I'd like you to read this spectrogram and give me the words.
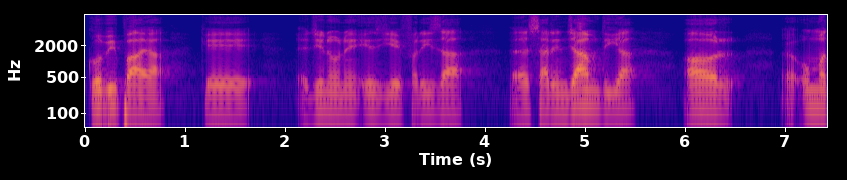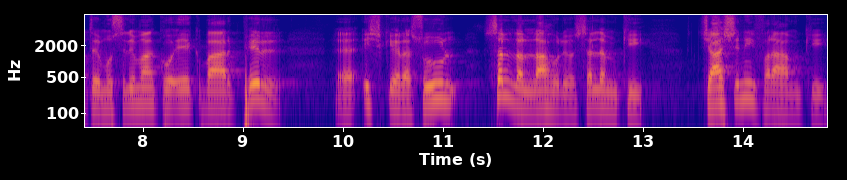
کو بھی پایا کہ جنہوں نے یہ فریضہ سر انجام دیا اور امت مسلمہ کو ایک بار پھر عشق رسول صلی اللہ علیہ وسلم کی چاشنی فراہم کی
